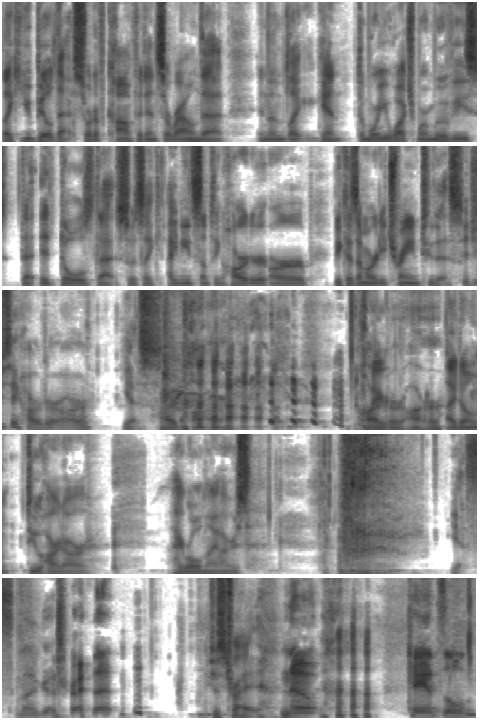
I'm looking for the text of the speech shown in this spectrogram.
like you build that sort of confidence around that. And then like again, the more you watch more movies, that it dulls that. So it's like I need something harder or because I'm already trained to this. Did you say harder R? Yes. Hard R. Harder R. I don't do hard R. I roll my R's. yes. I'm not gonna try that. Just try it. No. Canceled.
